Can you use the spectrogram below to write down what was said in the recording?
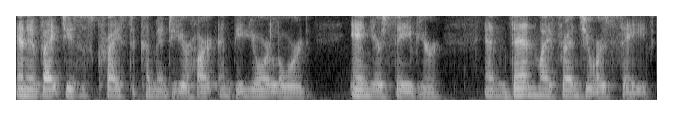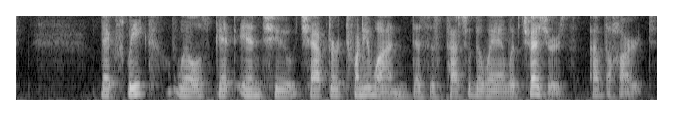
and invite Jesus Christ to come into your heart and be your Lord and your Savior. And then, my friends, you are saved. Next week, we'll get into chapter 21. This is Pastor Luann with Treasures of the Heart.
